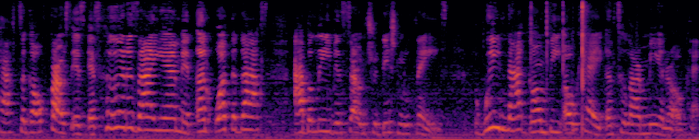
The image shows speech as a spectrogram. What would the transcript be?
have to go first. As as hood as I am and unorthodox, I believe in certain traditional things. We not gonna be okay until our men are okay.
